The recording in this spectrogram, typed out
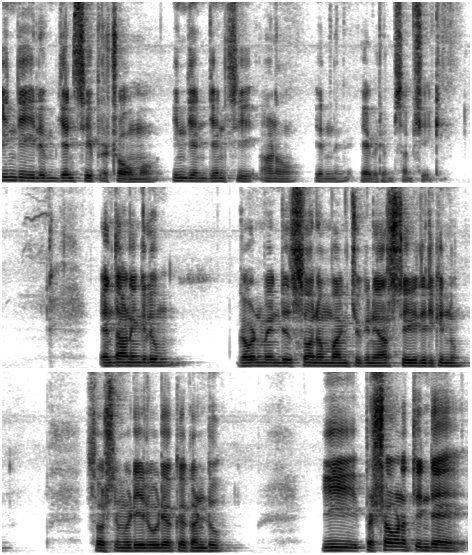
ഇന്ത്യയിലും ജൻസി പ്രക്ഷോഭമോ ഇന്ത്യൻ ജൻസി ആണോ എന്ന് ഏവരും സംശയിക്കും എന്താണെങ്കിലും ഗവൺമെന്റ് സോനം വാങ്ങിച്ചുകിനെ അറസ്റ്റ് ചെയ്തിരിക്കുന്നു. സോഷ്യൽ മീഡിയയിലൂടെയൊക്കെ കണ്ടു. ഈ പ്രക്ഷോഭണത്തിന്റെ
